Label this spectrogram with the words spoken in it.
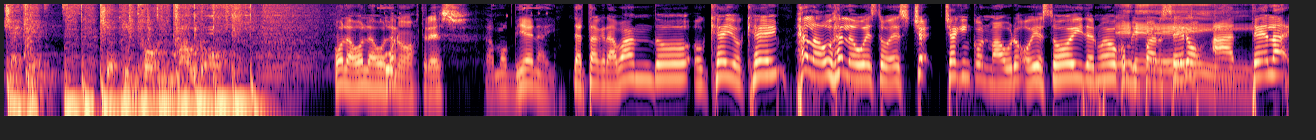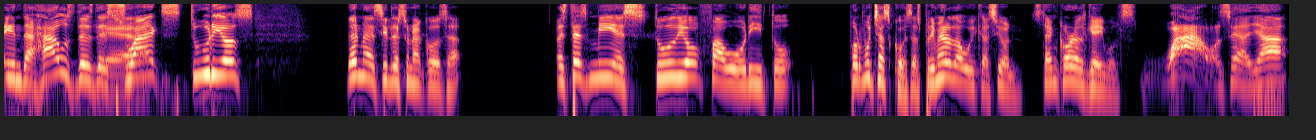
check-in. Checking con Mauro. Hola, hola, hola. Uno, dos, tres. Estamos bien ahí. Ya está grabando. Ok, ok. Hello, hello. Esto es Che- Checking con Mauro. Hoy estoy de nuevo con mi parcero Hey. Atela in the house desde Yeah. Swag Studios. Déjenme decirles una cosa. Este es mi estudio favorito por muchas cosas. Primero, la ubicación. Está en Coral Gables. ¡Wow! O sea, ya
